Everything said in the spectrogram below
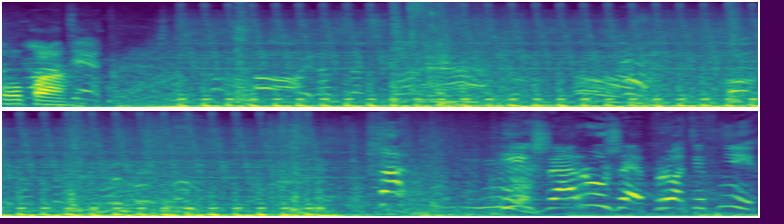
Опа. Ха! Их же оружие против них!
